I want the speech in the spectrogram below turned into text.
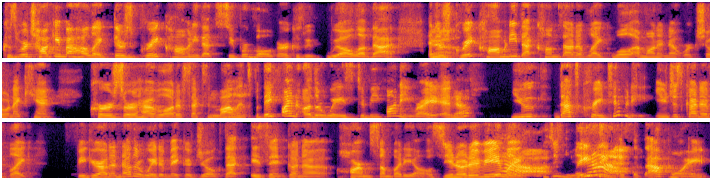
Cause we're talking about how like there's great comedy that's super vulgar because we we all love that. And yeah. there's great comedy that comes out of like, well, I'm on a network show and I can't curse or have a lot of sex and mm-hmm. violence, but they find other ways to be funny, right? And yep. you that's creativity. You just kind of like figure out another way to make a joke that isn't gonna harm somebody else. You know what I mean? Yeah. Like it's just laziness yeah. at that point.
